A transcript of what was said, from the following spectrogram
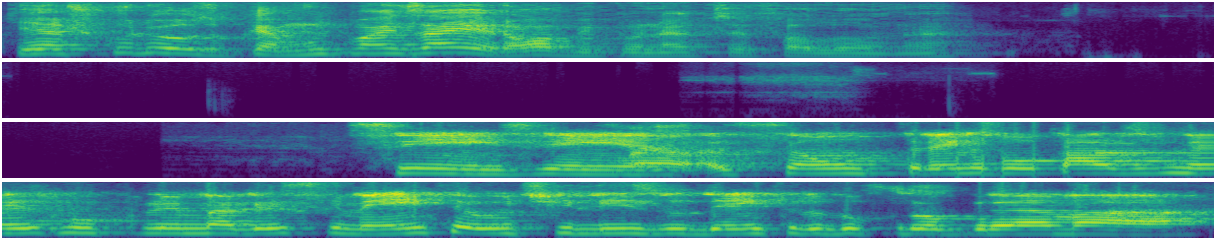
Que acho curioso, porque é muito mais aeróbico, né, que você falou, né? Sim, sim, Mas... É, são treinos voltados mesmo para o emagrecimento. Eu utilizo dentro do programa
